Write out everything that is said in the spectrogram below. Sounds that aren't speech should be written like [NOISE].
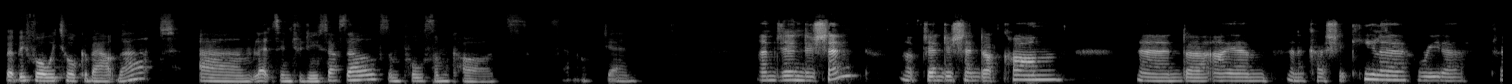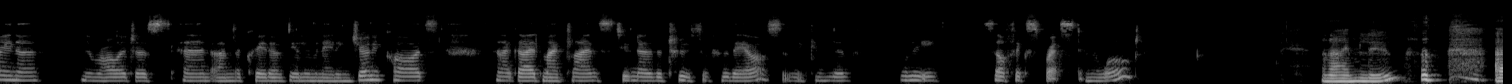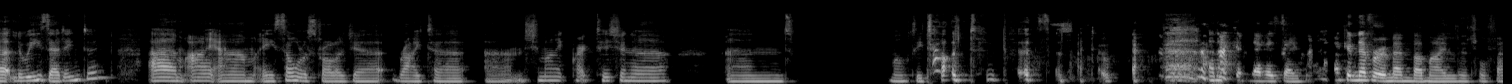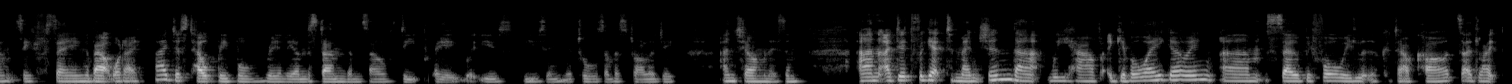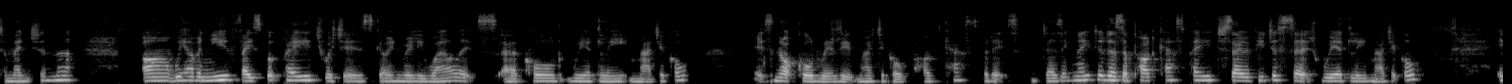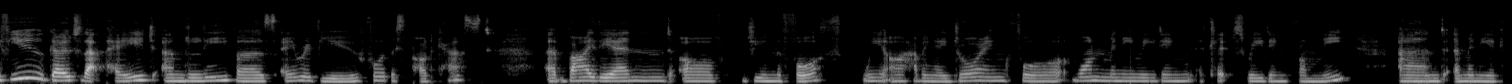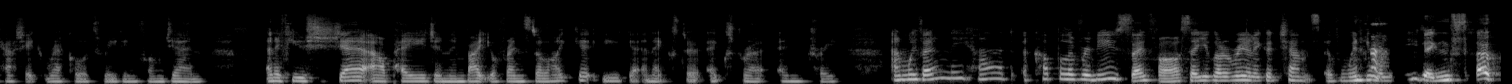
But before we talk about that, um, let's introduce ourselves and pull some cards. So, Jen. I'm Jen Duchenne of jenduchenne.com, and uh, I am an Akashic healer, reader, trainer, numerologist, and I'm the creator of the Illuminating Journey cards. And I guide my clients to know the truth of who they are so they can live fully self expressed in the world and I'm Lou, [LAUGHS] uh, Louise Eddington. Um, I am a soul astrologer, writer, um, shamanic practitioner, and multi-talented [LAUGHS] person. I don't know. and I can never say, I can never remember my little fancy saying about what I. I just help people really understand themselves deeply with use, using the tools of astrology and shamanism. And I did forget to mention that we have a giveaway going. Um, so before we look at our cards, I'd like to mention that. Uh, we have a new Facebook page which is going really well. It's uh, called Weirdly Magical. It's not called Weirdly Magical Podcast, but it's designated as a podcast page. So if you just search Weirdly Magical, if you go to that page and leave us a review for this podcast, uh, by the end of June the 4th, we are having a drawing for one mini reading, eclipse reading from me, and a mini Akashic Records reading from Jen. And if you share our page and invite your friends to like it, you get an extra extra entry. And we've only had a couple of reviews so far, so you've got a really good chance of winning a [LAUGHS] reading. [LAUGHS] So,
